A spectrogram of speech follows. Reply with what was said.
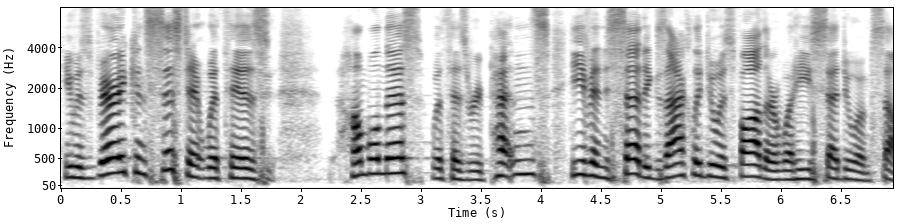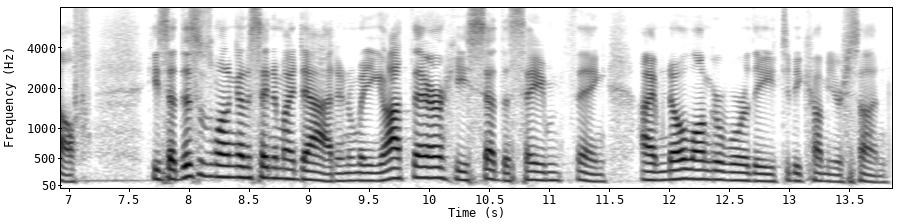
He was very consistent with his humbleness, with his repentance. He even said exactly to his father what he said to himself. He said, This is what I'm going to say to my dad. And when he got there, he said the same thing I am no longer worthy to become your son.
